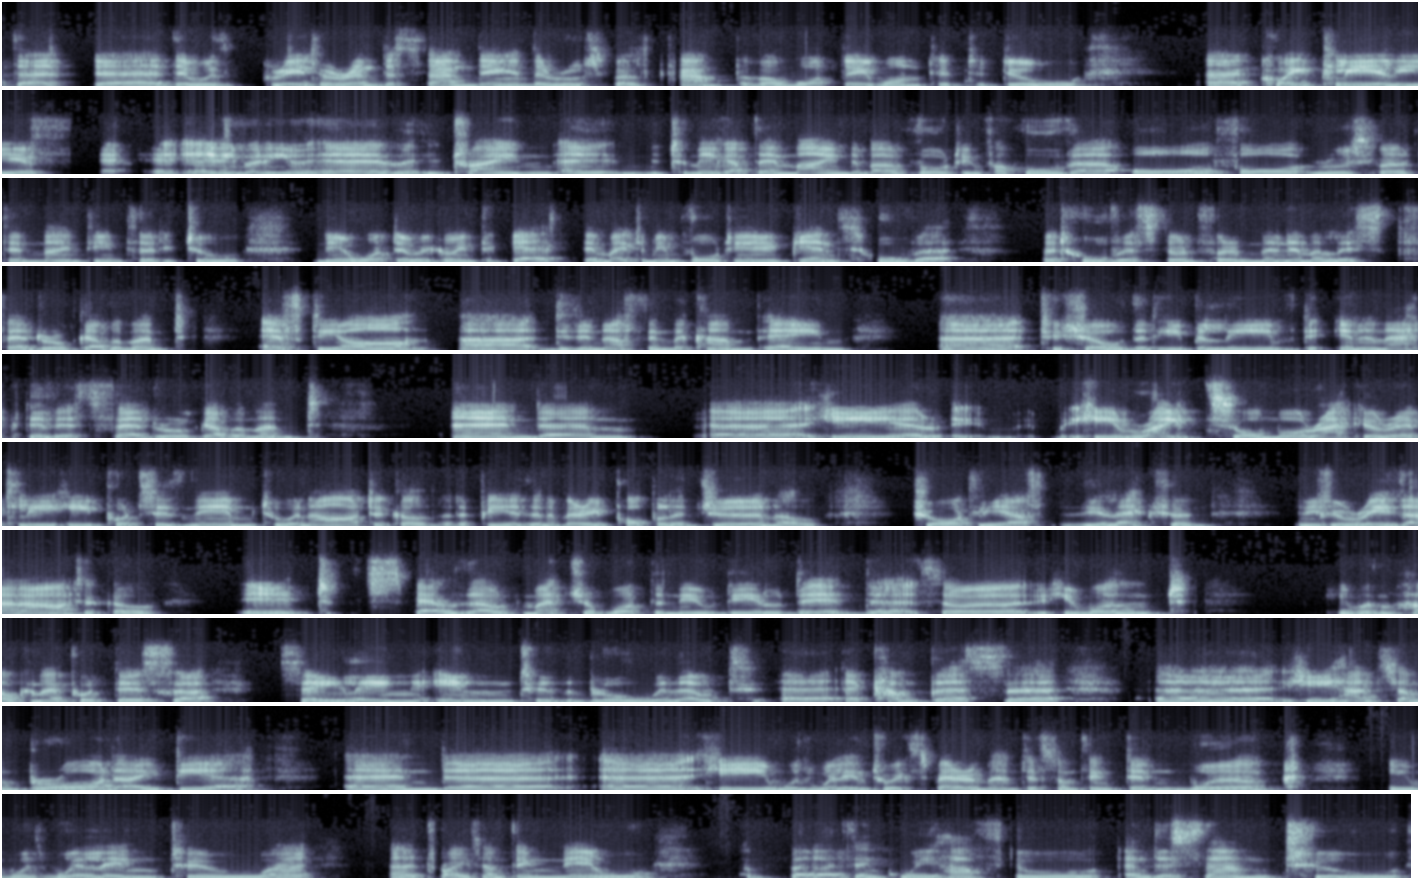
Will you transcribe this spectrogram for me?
that uh, there was greater understanding in the Roosevelt camp about what they wanted to do. Uh, quite clearly, if anybody uh, trying uh, to make up their mind about voting for Hoover or for Roosevelt in 1932 knew what they were going to get. They might have been voting against Hoover, but Hoover stood for a minimalist federal government. FDR uh, did enough in the campaign uh, to show that he believed in an activist federal government. And um, uh, he uh, he writes, or more accurately, he puts his name to an article that appears in a very popular journal shortly after the election. And if you read that article, it spells out much of what the New Deal did. Uh, so he wasn't he wasn't. How can I put this? Uh, sailing into the blue without uh, a compass. Uh, he had some broad idea and uh, uh, he was willing to experiment. If something didn't work, he was willing to uh, uh, try something new. But I think we have to understand too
